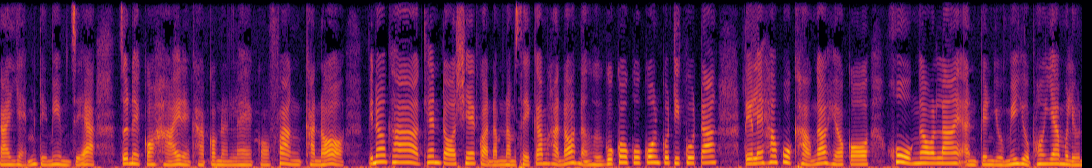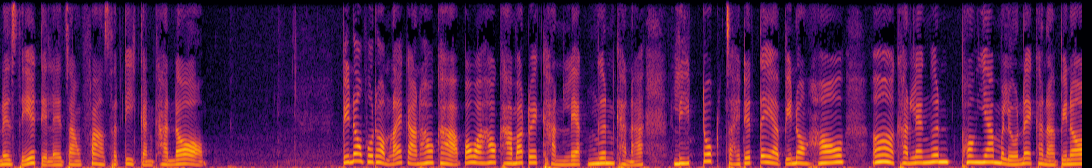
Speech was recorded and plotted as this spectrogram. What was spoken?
กายใหญ่มันได้มีมเจ้าจังไหนก็หายเนี่ยค่ะกำนันแลก็ฟังค่ะเนาะพี่น้องค่ะแค่นต่อแชร์ก่อนนำนำเซกัมค่ะเนาะหนังหือกูโก้กูโก้นกูติกูตั้งเตเลยเฮาพวกข่าวเงาเหี่ยวก็โคเงาลายอันเป็นอยู่มีอยู่พ่องย่ามือเหลียวในเสเตเลยจังฟังสติกันค่ะเนาะพี่น้องผู้ถ่อมรายการเฮาค่ะเพราะว่าเฮาค่ะมาด้วยขันแลกเงินค่ะนะลีตกใจเต้ๆพี่น้องเฮาเออขันแลกเงินพ่องย่ำมาเหลวในขณะพี่น้อง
